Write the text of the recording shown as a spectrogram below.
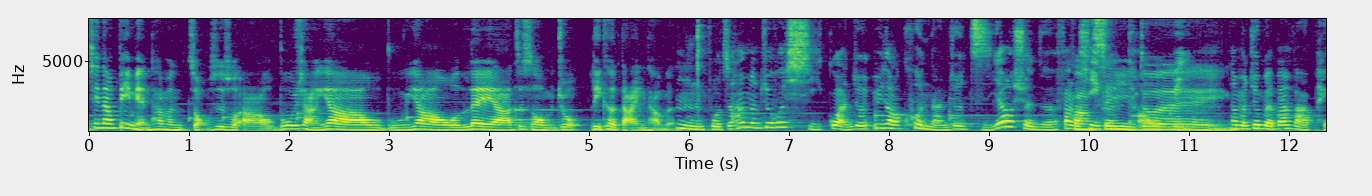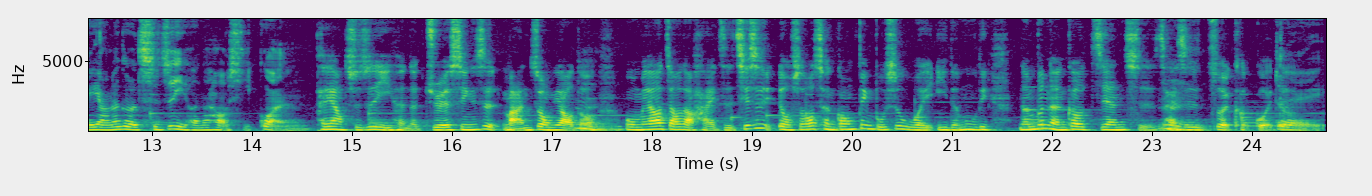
尽量避免他们总是说啊，我不想要啊，我不要，我累啊。这时候我们就立刻答应他们。嗯，否则他们就会习惯，就遇到困难就只要选择放弃跟逃避，他们就没办法培养那个持之以恒的好习惯。培养持之以恒的决心是蛮重要的哦。嗯，我们要教导孩子，其实有时候成功并不是唯一的目的。能不能够坚持才是最可贵的。嗯。对，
